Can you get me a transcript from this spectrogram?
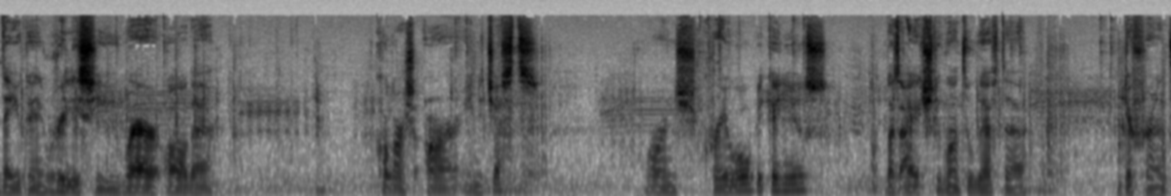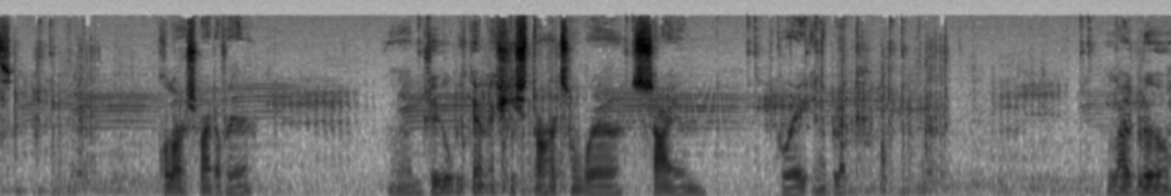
Then you can really see where all the colors are in the chests. Orange, grey wool we can use. But I actually want to have the different colors right over here. Uh, blue, we can actually start somewhere. Cyan, grey and a black. Light blue,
